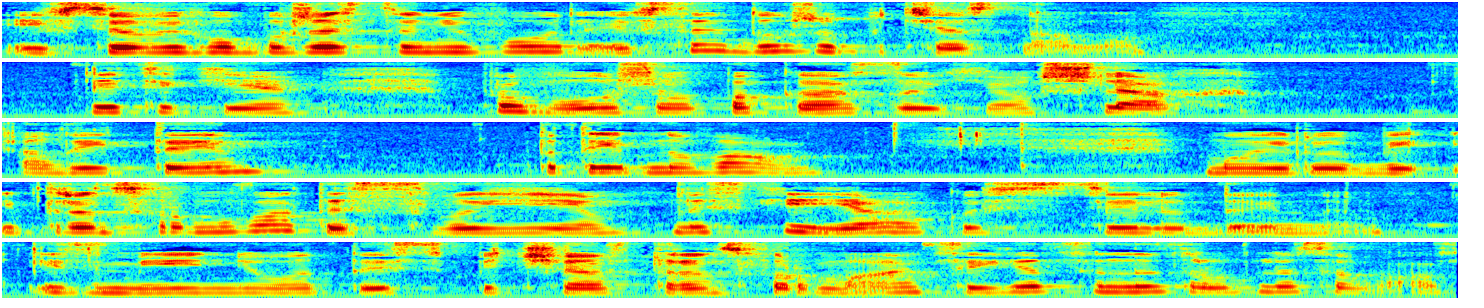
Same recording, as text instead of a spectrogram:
І все в його божественній волі. І все дуже по-чесному. Я тільки провожу, показую шлях. Але йти потрібно вам, мої любі, і трансформувати свої низькі якості людини, і змінюватись під час трансформації. Я це не зроблю за вас.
